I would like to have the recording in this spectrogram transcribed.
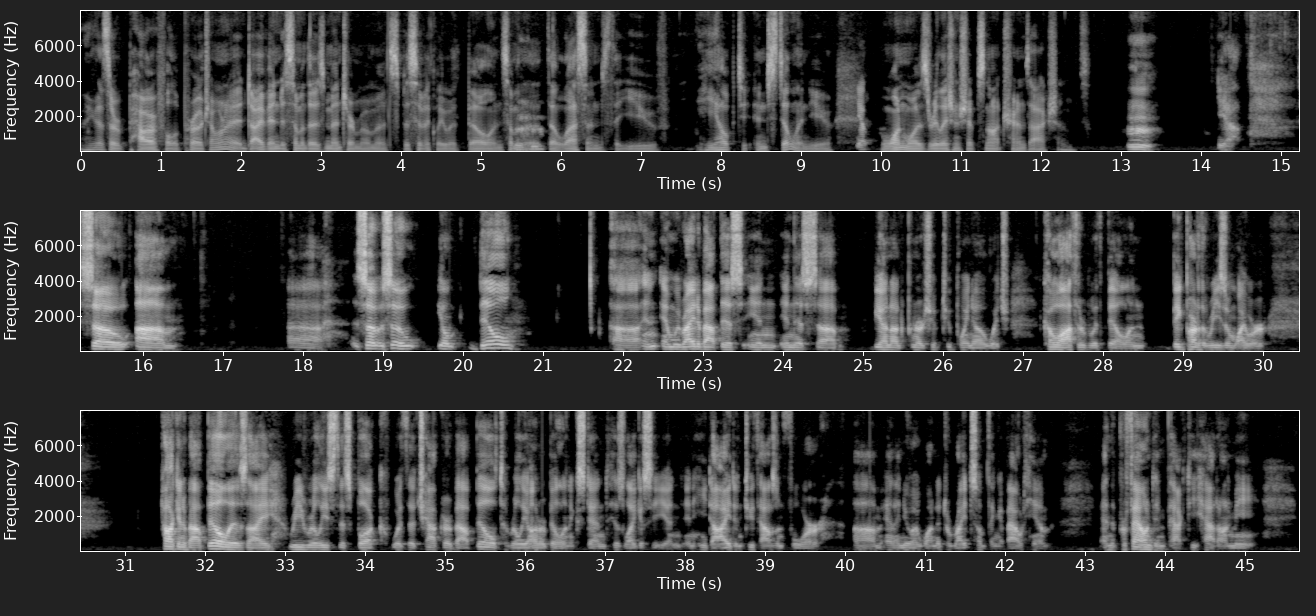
I think that's a powerful approach. I want to dive into some of those mentor moments, specifically with Bill, and some mm-hmm. of the, mm-hmm. the lessons that you've he helped instill in you. Yep. One was relationships, not transactions. Mm. Yeah. So, um, uh, so, so you know, Bill, uh, and and we write about this in in this uh, Beyond Entrepreneurship 2.0, which co-authored with Bill, and big part of the reason why we're talking about Bill is I re-released this book with a chapter about Bill to really honor Bill and extend his legacy. And, and he died in 2004, um, and I knew I wanted to write something about him and the profound impact he had on me.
